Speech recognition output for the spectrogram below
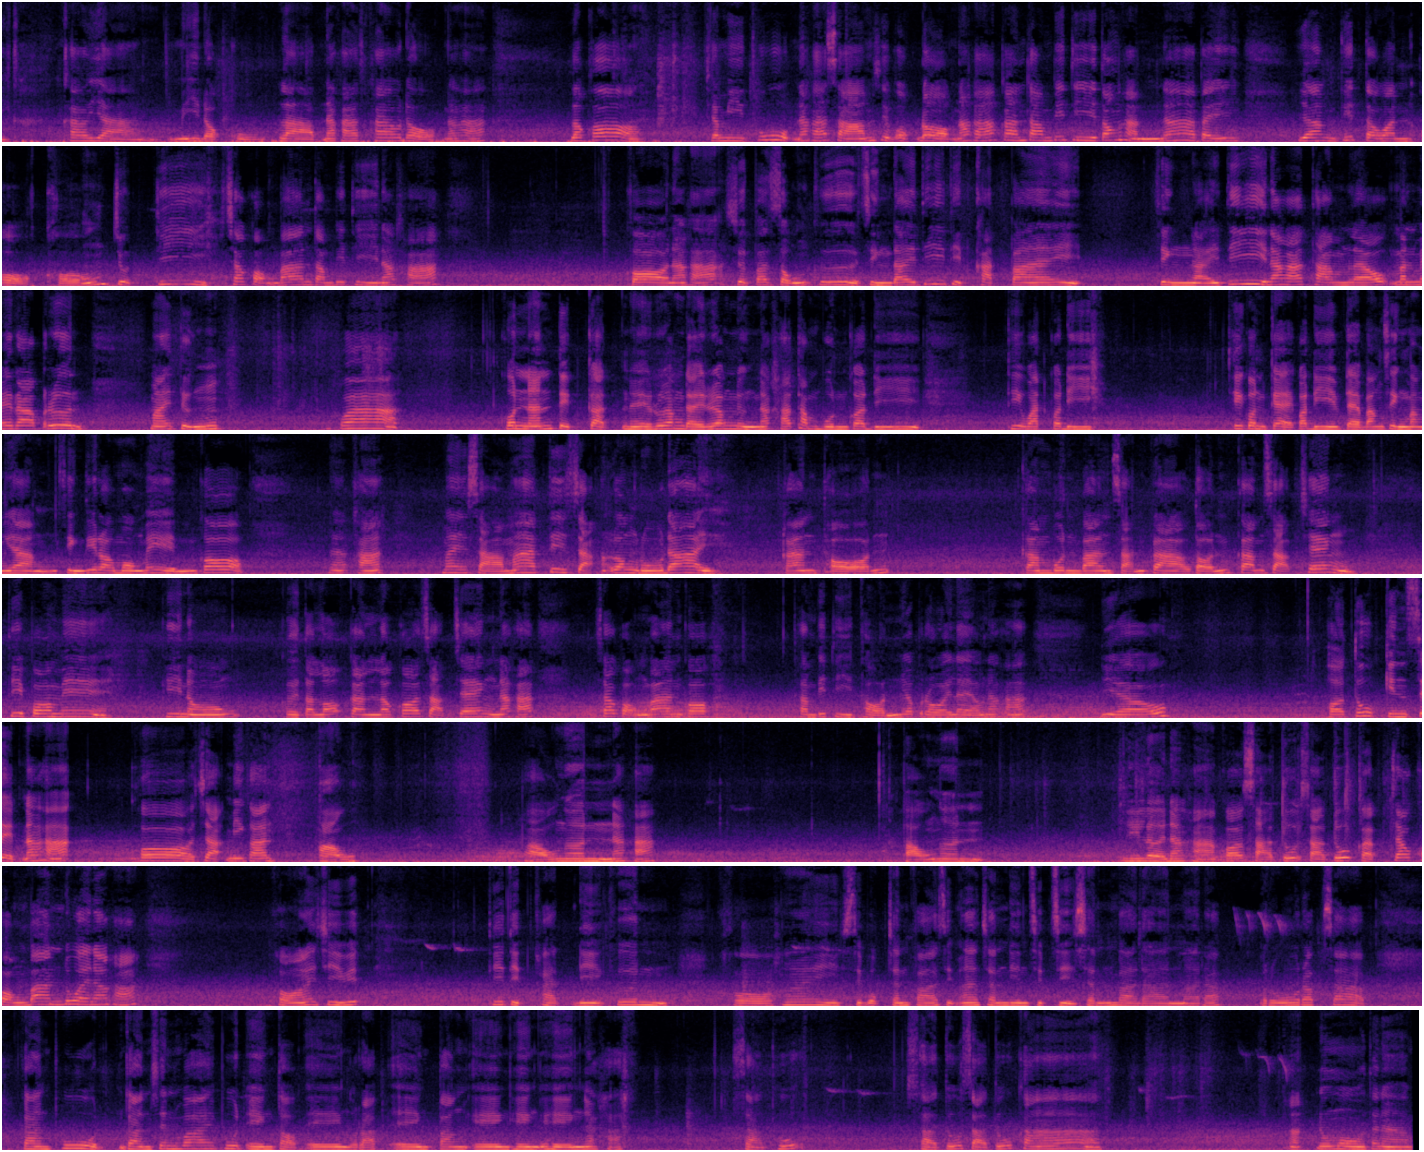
ข้าวอย่างมีดอกกุหลาบนะคะ ข้าวดอกนะคะ แล้วก็จะมีทูบนะคะ 36 ดอกนะคะ การทำพิธีต้องหันหน้าไปย่างทิศตะวันออกของจุดที่เจ้าของบ้านทำพิธีนะคะ ก็นะคะจุดประสงค์คือสิ่งใดที่ติดขัดไป สิ่งไหนที่นะคะทำแล้วมันไม่ราบรื่น หมายถึงว่า คนนั้นติดกัดในเรื่องใดเรื่องหนึ่งนะคะทำบุญก็ดีที่วัดก็ดี ที่คนแก่ก็ดี แต่บางสิ่งบางอย่าง สิ่งที่เรามองไม่เห็นก็นะคะ ไม่สามารถที่จะล่วงรู้ได้ การถอนกรรมบนบานสารกล่าว ถอนกรรมสาปแช่ง ที่พ่อแม่พี่น้องเคยทะเลาะกันแล้วก็สาบแช่งนะคะ เจ้าของบ้านก็ทำพิธีถอนเรียบร้อยแล้วนะคะ เดี๋ยว พอทูบกินเสร็จนะคะ ก็จะมีการเผา เผาเงินนะคะ เผาเงิน นี่เลยนะคะ ก็สาธุสาธุกับเจ้าของบ้านด้วยนะคะ ขอให้ชีวิตที่ติดขัดดีขึ้น ขอให้ 16 ชั้นฟ้า 15 ชั้นดิน 14 ชั้นบาดาลมารับรู้รับทราบ การพูดการเส้นไหว้พูดเองตอบเอง รับเอง ปังเองเฮงเฮงนะคะ สาธุ สาธุสาธุค่ะอนุโมทนา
